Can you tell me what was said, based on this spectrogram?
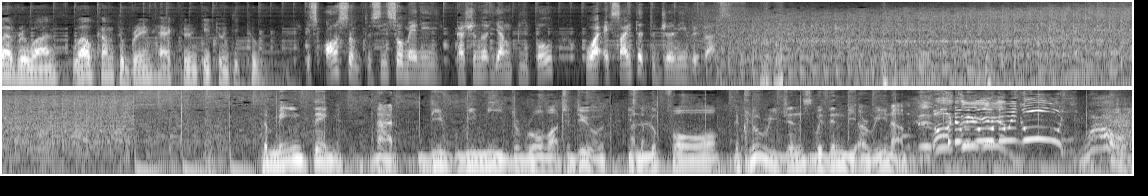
everyone, welcome to BrainHack 2022. It's awesome to see so many passionate young people who are excited to journey with us. The main thing that the, we need the robot to do is to look for the clue regions within the arena. Oh, there we go, there we go! Wow,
